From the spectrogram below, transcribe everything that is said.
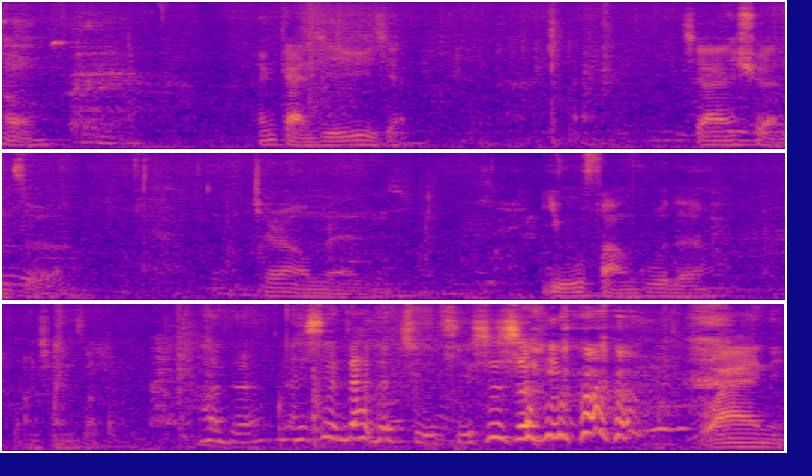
后，很感激遇见，既然选择，就让我们义无反顾的往前走。好的，那现在的主题是什么？我爱你。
